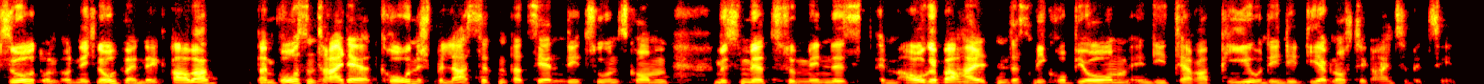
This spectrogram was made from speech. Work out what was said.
absurd und, und nicht notwendig. Aber beim großen Teil der chronisch belasteten Patienten, die zu uns kommen, müssen wir zumindest im Auge behalten, das Mikrobiom in die Therapie und in die Diagnostik einzubeziehen.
